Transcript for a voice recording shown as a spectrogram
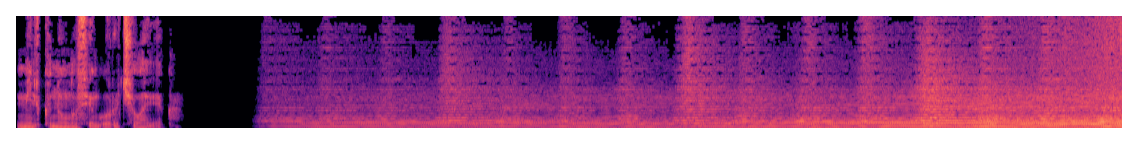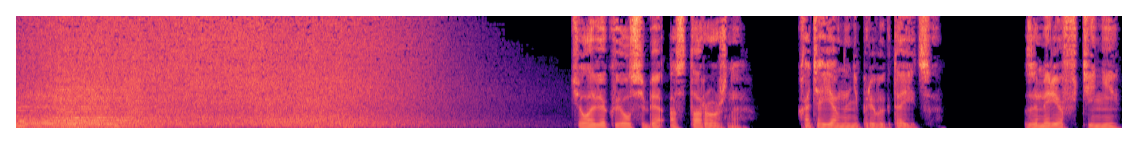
мелькнула фигура человека. Человек вел себя осторожно, хотя явно не привык таиться. Замерев в тени,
